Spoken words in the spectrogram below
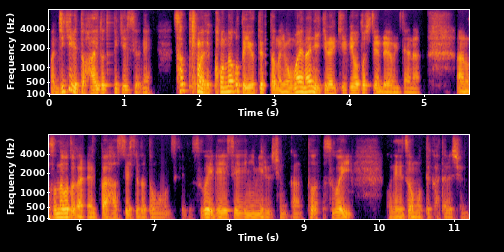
まあ、時期でとハイド的ですよね。さっきまでこんなこと言ってたのに、お前何いきなり切り落としてんだよみたいな、あのそんなことがいっぱい発生してたと思うんですけど、すごい冷静に見る瞬間と、すごい熱を持って語る瞬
